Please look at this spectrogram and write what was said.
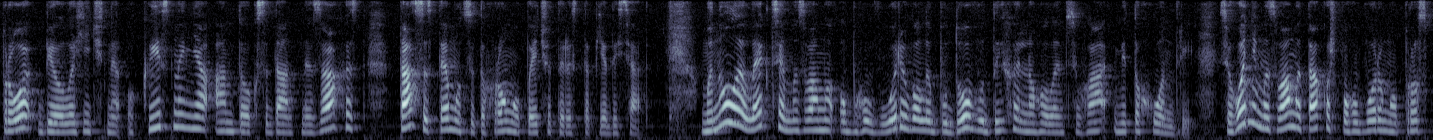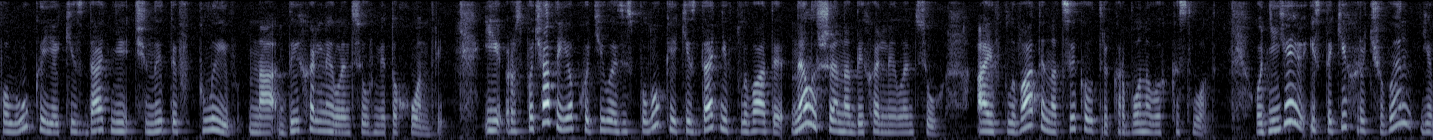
про біологічне окиснення, антиоксидантний захист та систему цитохрому П450. Минулої лекції ми з вами обговорювали будову дихального ланцюга мітохондрій. Сьогодні ми з вами також поговоримо про сполуки, які здатні чинити вплив на дихальний ланцюг мітохондрій. І розпочати я б хотіла зі сполук, які здатні впливати не лише на дихальний ланцюг, а й впливати на цикл трикарбонових кислот. Однією із таких речовин є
